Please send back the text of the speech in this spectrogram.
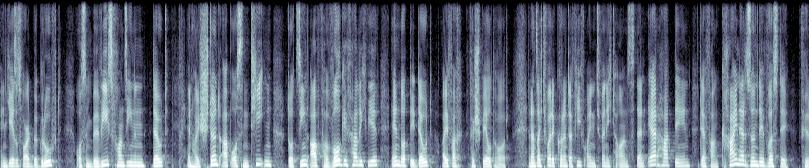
Und Jesus wird begruft aus dem Beweis von seinen Tod und er stund ab aus den Titen, dort sein Opfer wohlgefällig wird und dort die Tod einfach verspielt hat. Und dann sagt 2. Korinther 5, 21 zu uns, denn er hat den, der von keiner Sünde wusste, für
